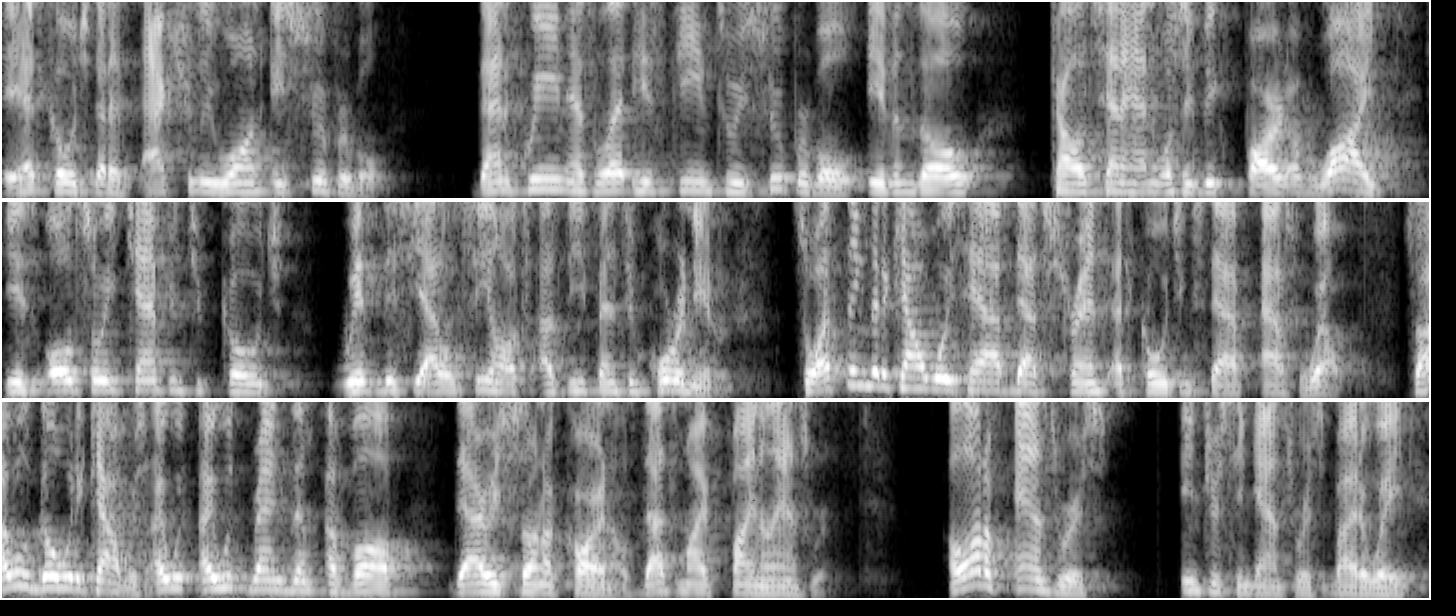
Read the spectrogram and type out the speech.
a head coach that has actually won a Super Bowl. Dan Quinn has led his team to a Super Bowl, even though Kyle Shanahan was a big part of why. He is also a championship coach with the Seattle Seahawks as defensive coordinator. So I think that the Cowboys have that strength at coaching staff as well. So I will go with the Cowboys. I would I would rank them above the Arizona Cardinals. That's my final answer. A lot of answers, interesting answers, by the way.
